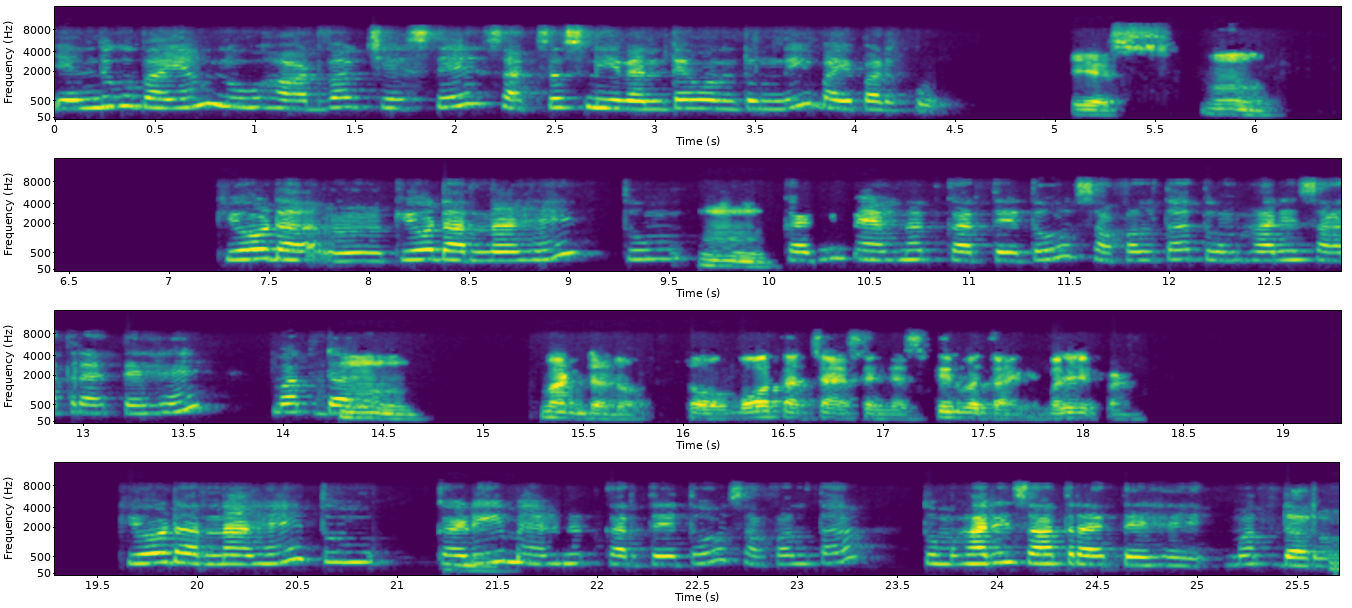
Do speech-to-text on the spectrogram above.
ఎందుకు భయం నువ్వు హార్డ్ వర్క్ చేస్తే సక్సెస్ నీ వెంటే ఉంటుంది భయపడకు ఎస్ क्यों डर अ, क्यों डरना है तुम ఉమ్, कड़ी मेहनत करते तो सफलता तुम्हारे साथ रहते हैं मत डरो ఉమ్, मत डरो तो बहुत अच्छा है सेंटेंस फिर बताइए మళ్ళీ చెప్పండి क्यों डरना है तुम कड़ी ఉమ్, मेहनत करते तो सफलता तुम्हारे साथ रहते हैं मत डरो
